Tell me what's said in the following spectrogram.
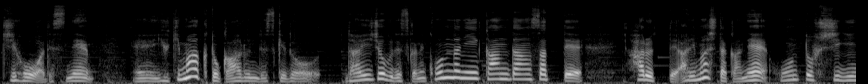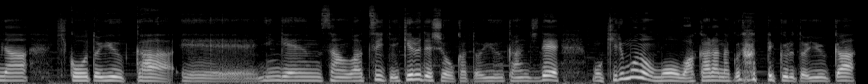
地方はですね、え雪マークとかあるんですけど大丈夫ですかねこんなに寒暖差って春ってありましたかね？ほんと不思議な気候というか、えー、人間さんはついていけるでしょうかという感じでもう着るものもわからなくなってくるというか、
